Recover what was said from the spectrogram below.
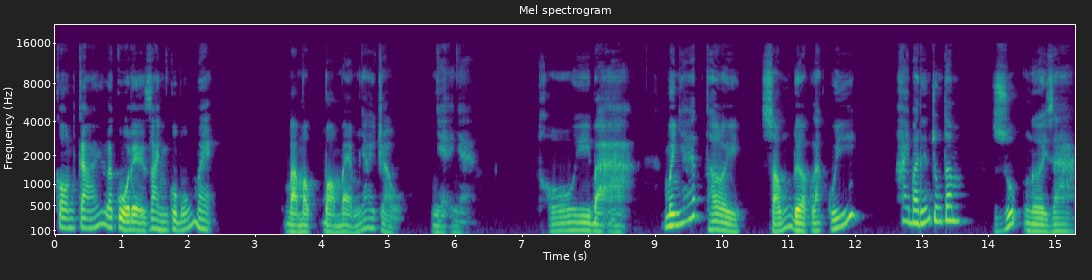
Con cái là của để dành của bố mẹ. Bà Mộc bỏ mềm nhai trầu, nhẹ nhàng. Thôi bà ạ, mình hết thời, sống được là quý. Hai bà đến trung tâm, giúp người già,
